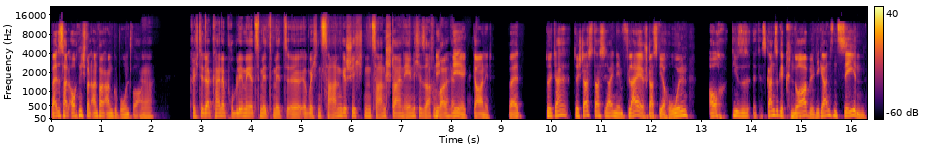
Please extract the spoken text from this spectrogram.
weil es halt auch nicht von Anfang an gewohnt war. Ja. Kriegt ihr da keine Probleme jetzt mit, mit äh, irgendwelchen Zahngeschichten, Zahnstein, ähnliche Sachen? Nee, weil, nee gar nicht. Weil durch das, durch das, dass ja in dem Fleisch, das wir holen, auch dieses, das ganze Geknorbel, die ganzen Zehen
